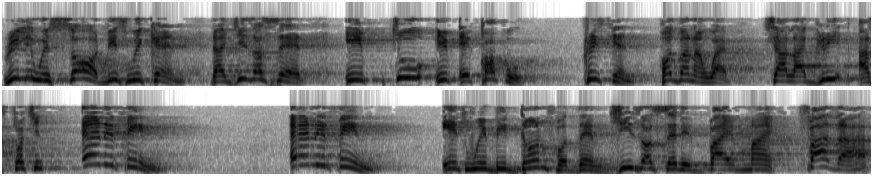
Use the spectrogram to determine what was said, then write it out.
Really, we saw this weekend that Jesus said, if two, if a couple, Christian, husband and wife, shall agree as touching anything, anything, it will be done for them. Jesus said it by my Father.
